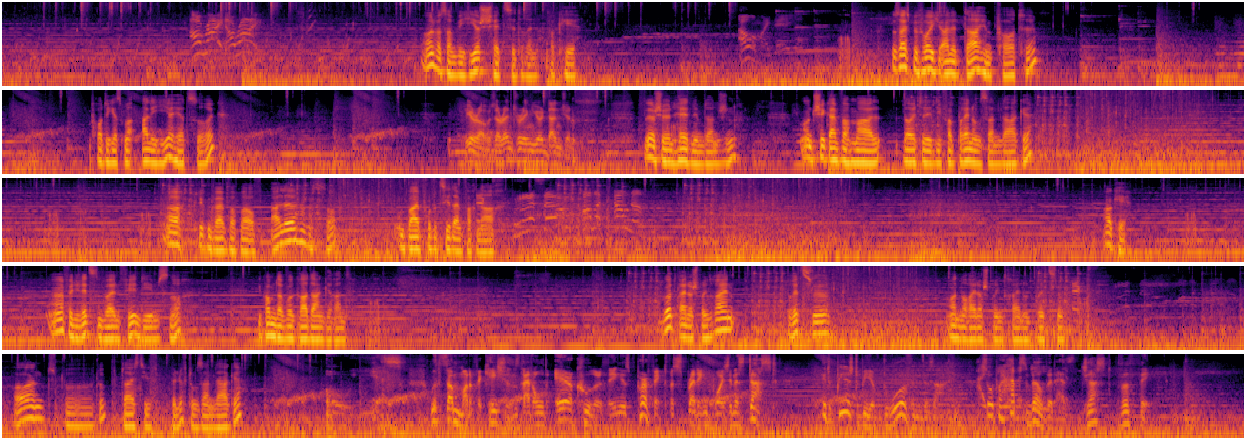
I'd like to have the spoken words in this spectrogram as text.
Und was haben wir hier? Schätze drin. Okay. Oh? Das heißt, bevor ich alle dahin porte, porte ich erstmal alle hierher zurück. Heroes are entering your dungeon. Sehr schön, Helden im Dungeon. Und schick einfach mal Leute in die Verbrennungsanlage. Ach, klicken wir einfach mal auf alle. So. Und Ball produziert einfach nach. Okay. Ah, für die letzten beiden fehlen die eben noch. Die kommen da wohl gerade angerannt. Gut, einer springt rein. Britzel. Und noch einer springt rein und Britzel. Und da ist die Belüftungsanlage. With some modifications, that old air cooler thing is perfect for spreading poisonous dust. It appears to be of dwarven design, so perhaps Velvet has just the thing.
